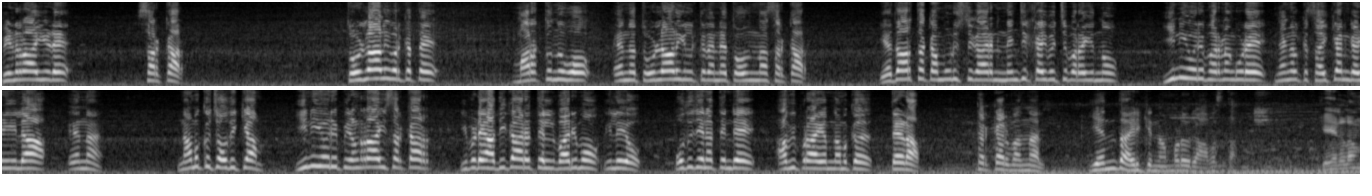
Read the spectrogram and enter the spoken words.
പിണറായിയുടെ സർക്കാർ തൊഴിലാളി വർഗത്തെ മറക്കുന്നുവോ എന്ന് തൊഴിലാളികൾക്ക് തന്നെ തോന്നുന്ന സർക്കാർ യഥാർത്ഥ കമ്മ്യൂണിസ്റ്റുകാരൻ നെഞ്ചിൽ കൈവച്ച് പറയുന്നു ഇനി ഒരു ഭരണം കൂടെ ഞങ്ങൾക്ക് സഹിക്കാൻ കഴിയില്ല എന്ന് നമുക്ക് ചോദിക്കാം ഇനിയൊരു പിണറായി സർക്കാർ ഇവിടെ അധികാരത്തിൽ വരുമോ ഇല്ലയോ? പൊതുജനത്തിന്റെ അഭിപ്രായം നമുക്ക് തേടാം. സർക്കാർ വന്നാൽ എന്തായിരിക്കും നമ്മുടെ ഒരു അവസ്ഥ? കേരളം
